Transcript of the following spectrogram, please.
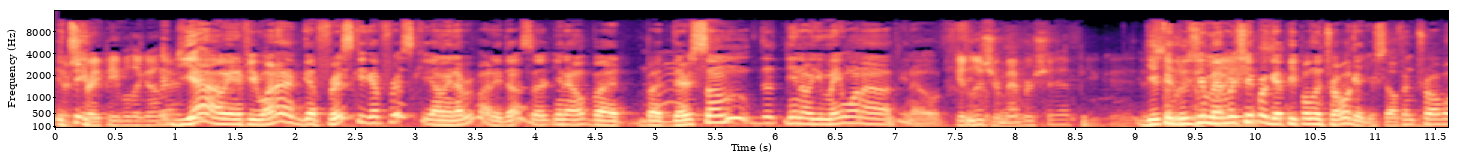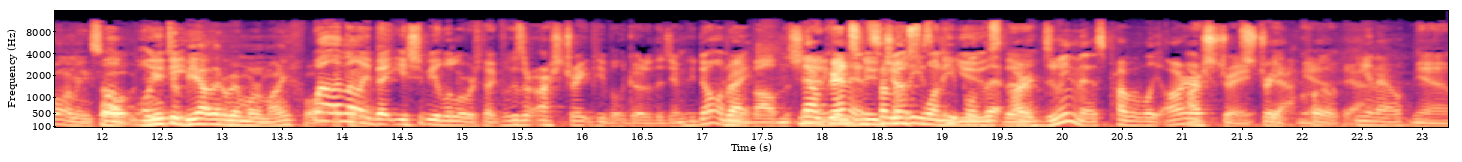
that there's straight people that go there. yeah, I mean, if you want to get frisky, get frisky. I mean, everybody does it, you know. But but there's some that you know you may want to you know You could lose your membership. You could, you could someone lose your membership or get people in trouble, get yourself in trouble. I mean, so Well, you need you to be a little bit more mindful. Well, not only that, you should be a little respectful because there are straight people who go to the gym who don't want to be involved in the Now, granted, who some of these want to people use that the are doing this probably are Are straight. straight Yeah. quote. Yeah. You know, yeah.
